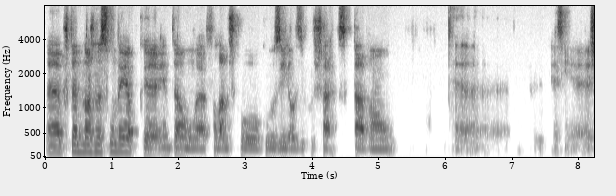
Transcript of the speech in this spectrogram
Uh, portanto, nós na segunda época, então, uh, falámos com, com, os Eagles e com os Sharks que estavam. Uh, assim, as,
